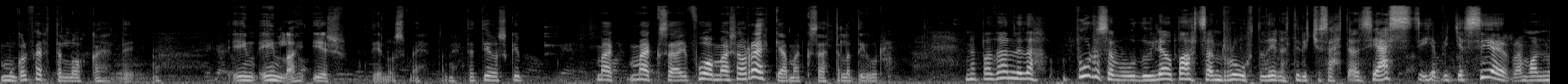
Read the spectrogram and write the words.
mun kol färten lohka, että in, inla ies tienoismehtä, että tietysti mä, mäksää, ja huomaa, se on rehkeä mäksää tällä tiuraa. Napa tällä pursavuudu ilä pahtsan ruuhta den att det sähtään siästi ja pitää sierra mannu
